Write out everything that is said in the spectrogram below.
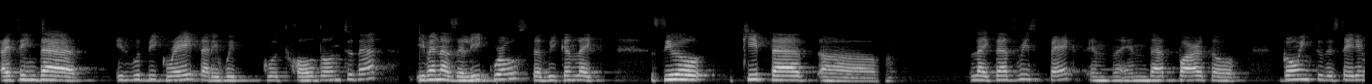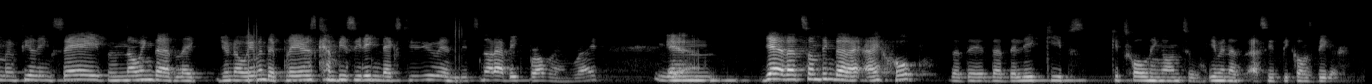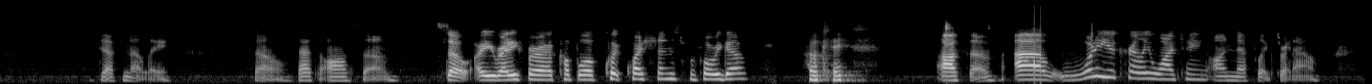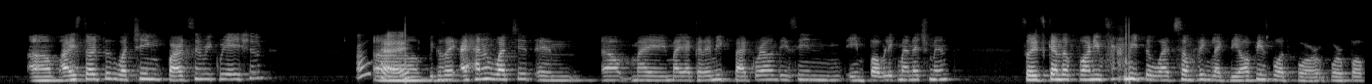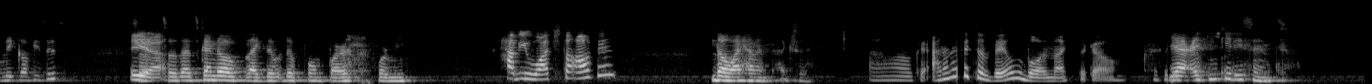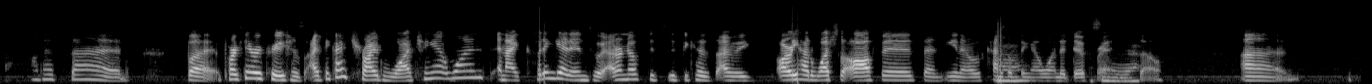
I think that it would be great that if we could hold on to that, even as the league grows, that we can like still keep that uh, like that respect and and that part of going to the stadium and feeling safe and knowing that like you know even the players can be sitting next to you and it's not a big problem right? Yeah. and yeah that's something that I, I hope that the that the league keeps keeps holding on to even as, as it becomes bigger. Definitely so that's awesome. So, are you ready for a couple of quick questions before we go? Okay. Awesome. Uh, what are you currently watching on Netflix right now? Um, I started watching Parks and Recreation. Okay. Uh, because I, I hadn't watched it, and uh, my my academic background is in in public management, so it's kind of funny for me to watch something like The Office, but for for public offices. So, yeah. So that's kind of like the the fun part for me. Have you watched The Office? No, I haven't actually. Oh, okay. I don't know if it's available in Mexico. Yeah, I think it isn't. Oh, that's sad. But Parks and Recreations, I think I tried watching it once and I couldn't get into it. I don't know if it's because I already had watched The Office and you know it was kind of uh-huh. something I wanted different. So, um,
